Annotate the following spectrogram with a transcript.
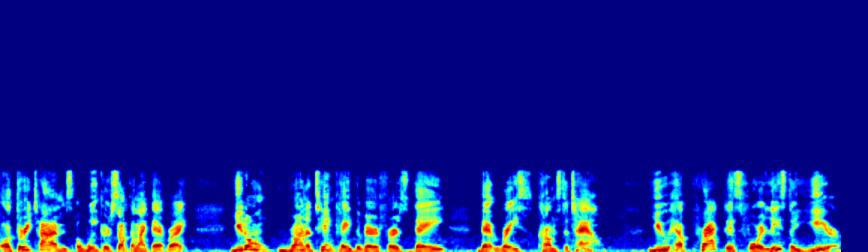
or three times a week or something like that, right? You don't run a 10K the very first day that race comes to town. You have practiced for at least a year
